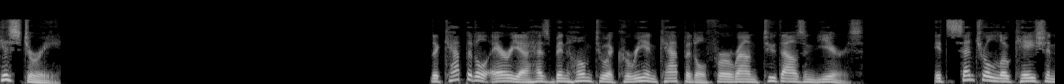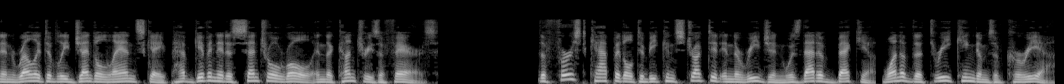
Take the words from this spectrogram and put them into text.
History The capital area has been home to a Korean capital for around 2,000 years. Its central location and relatively gentle landscape have given it a central role in the country's affairs. The first capital to be constructed in the region was that of Baekje, one of the three kingdoms of Korea.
